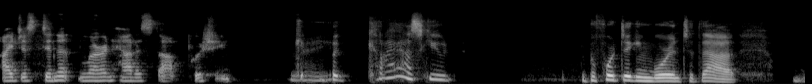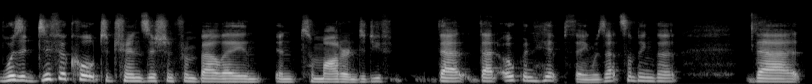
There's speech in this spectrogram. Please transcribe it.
I just didn't learn how to stop pushing. Right. But can I ask you, before digging more into that, was it difficult to transition from ballet in, into modern? Did you that that open hip thing was that something that that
